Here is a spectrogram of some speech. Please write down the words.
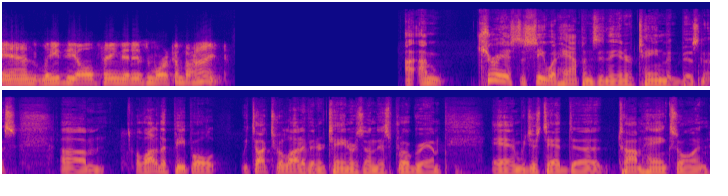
and leave the old thing that isn't working behind? I'm curious to see what happens in the entertainment business. Um, a lot of the people we talked to a lot of entertainers on this program, and we just had uh, Tom Hanks on,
